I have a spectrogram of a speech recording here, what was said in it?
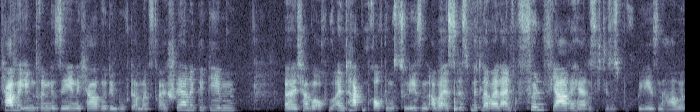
Ich habe eben drin gesehen, ich habe dem Buch damals drei Sterne gegeben. Äh, ich habe auch nur einen Tag gebraucht, um es zu lesen, aber es ist mittlerweile einfach fünf Jahre her, dass ich dieses Buch gelesen habe.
